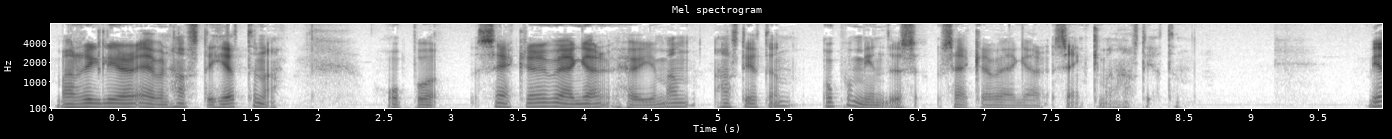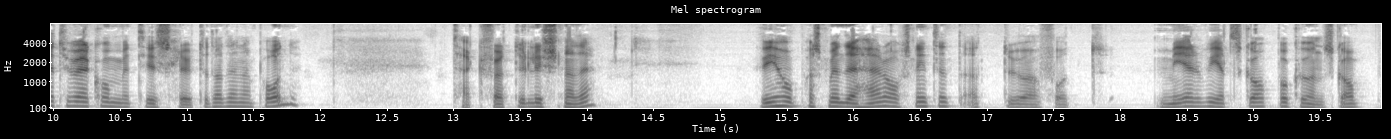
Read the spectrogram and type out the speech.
Man reglerar även hastigheterna och på säkrare vägar höjer man hastigheten och på mindre säkra vägar sänker man hastigheten. Vi har tyvärr kommit till slutet av denna podd. Tack för att du lyssnade. Vi hoppas med det här avsnittet att du har fått mer vetskap och kunskap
